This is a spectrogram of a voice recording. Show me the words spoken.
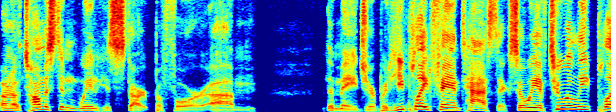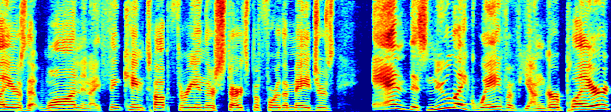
Oh no, Thomas didn't win his start before um, the major, but he played fantastic. So we have two elite players that won and I think came top three in their starts before the majors. And this new like wave of younger player,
